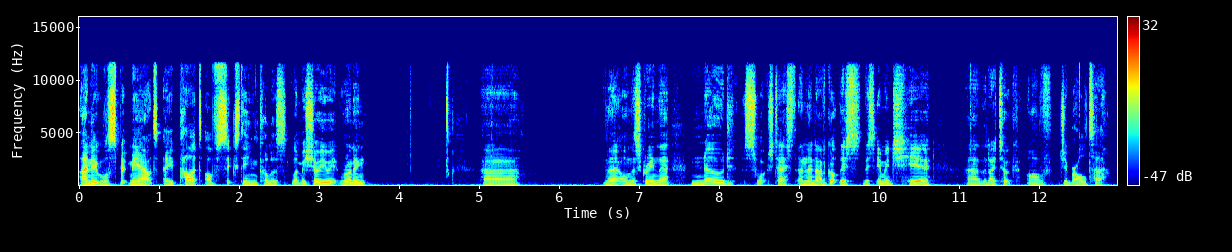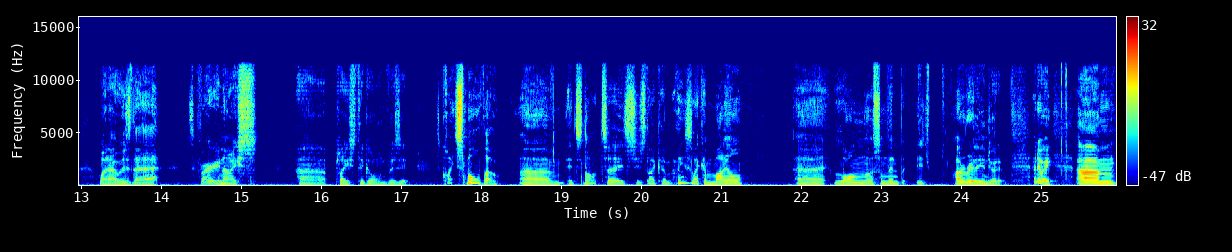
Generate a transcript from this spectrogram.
And it will spit me out a palette of 16 colors. Let me show you it running uh, there on the screen there. Node swatch test. And then I've got this, this image here uh, that I took of Gibraltar when I was there. It's a very nice uh, place to go and visit. It's quite small though. Um, it's not. Uh, it's just like a, I think it's like a mile uh, long or something. But I really enjoyed it. Anyway, um,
